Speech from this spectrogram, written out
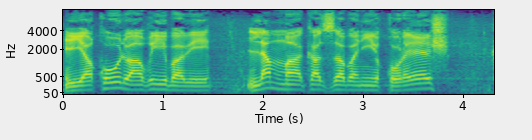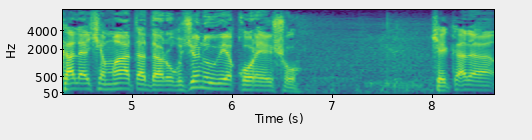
یقول هغوی به وي لما کذبني قریش کله چې ما ته دروغجن وي قریشو چې کله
